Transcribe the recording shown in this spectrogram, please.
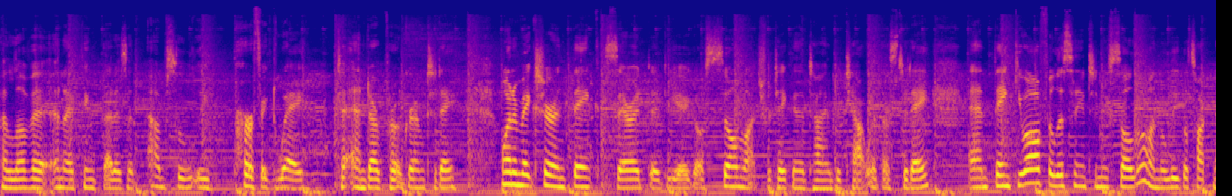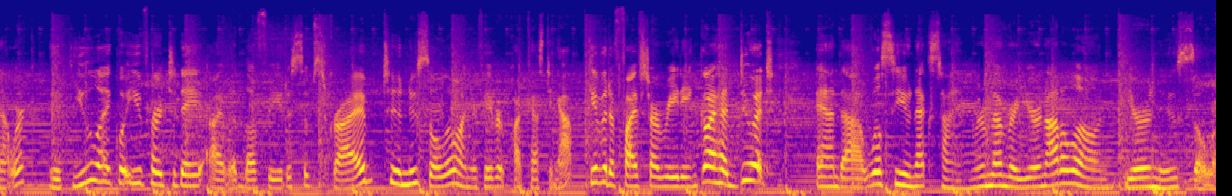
I love it. And I think that is an absolutely perfect way to end our program today. I want to make sure and thank Sarah De Diego so much for taking the time to chat with us today. And thank you all for listening to New Solo on the Legal Talk Network. If you like what you've heard today, I would love for you to subscribe to New Solo on your favorite podcasting app. Give it a five star rating. Go ahead, do it. And uh, we'll see you next time. Remember, you're not alone, you're a new solo.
